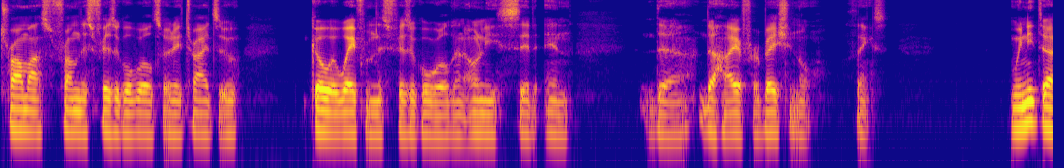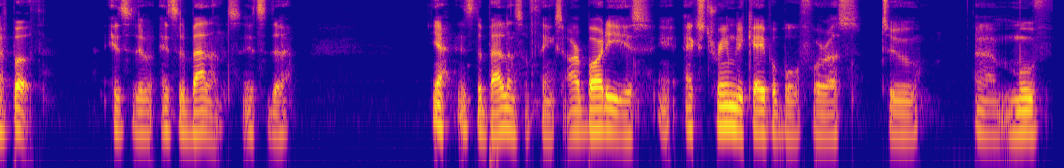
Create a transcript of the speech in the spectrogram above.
traumas from this physical world, so they try to go away from this physical world and only sit in the the higher vibrational things we need to have both. It's the it's the balance. It's the yeah, it's the balance of things. Our body is extremely capable for us to um, move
